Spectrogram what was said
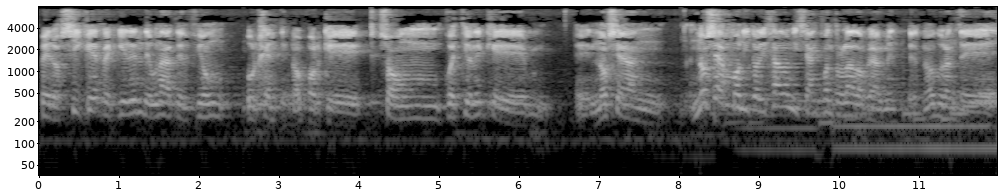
pero sí que requieren de una atención urgente, ¿no? Porque son cuestiones que eh, no se han no se han monitorizado ni se han controlado realmente, ¿no? Durante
